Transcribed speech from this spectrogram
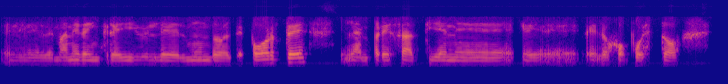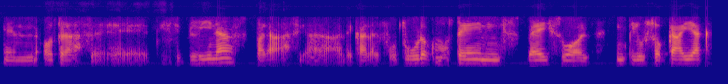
eh, de manera increíble el mundo del deporte. La empresa tiene eh, el ojo puesto en otras eh, disciplinas para hacia, de cara al futuro, como tenis, béisbol, incluso kayak,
